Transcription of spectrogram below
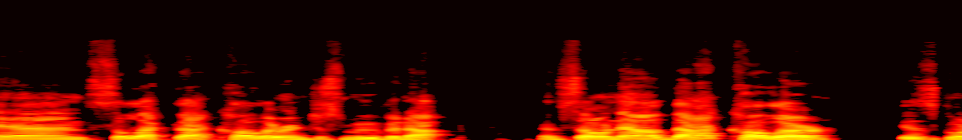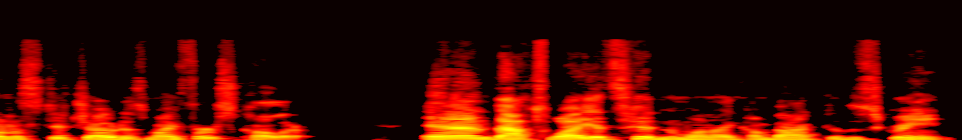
and select that color and just move it up. And so now that color is going to stitch out as my first color. And that's why it's hidden when I come back to the screen.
